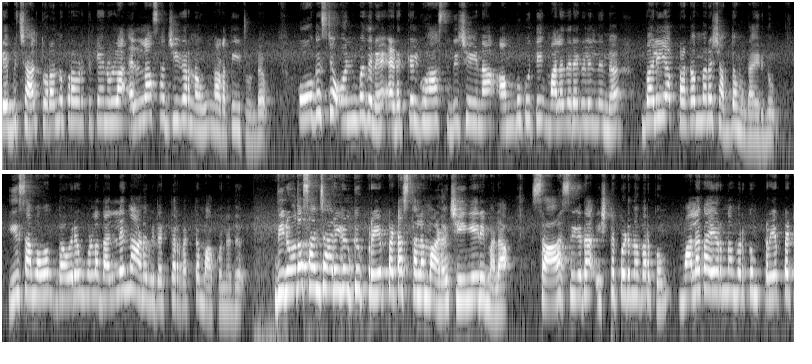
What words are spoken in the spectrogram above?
ലഭിച്ചാൽ തുറന്നു പ്രവർത്തിക്കാനുള്ള എല്ലാ സജ്ജീകരണവും നടത്തിയിട്ടുണ്ട്. ഓഗസ്റ്റ് ഒൻപതിന് എടക്കൽ ഗുഹ സ്ഥിതി ചെയ്യുന്ന അമ്പുകുത്തി മലനിരകളിൽ നിന്ന് വലിയ പ്രകമ്പന ശബ്ദമുണ്ടായിരുന്നു. ഈ സംഭവം ഗൗരവമുള്ളതല്ലെന്നാണ് വിദഗ്ധർ വ്യക്തമാക്കുന്നത്. വിനോദസഞ്ചാരികൾക്ക് പ്രിയപ്പെട്ട സ്ഥലമാണ് ചീങ്ങേരി മല. സാഹസികത ഇഷ്ടപ്പെടുന്നവർക്കും മല കയറുന്നവർക്കും പ്രിയപ്പെട്ട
